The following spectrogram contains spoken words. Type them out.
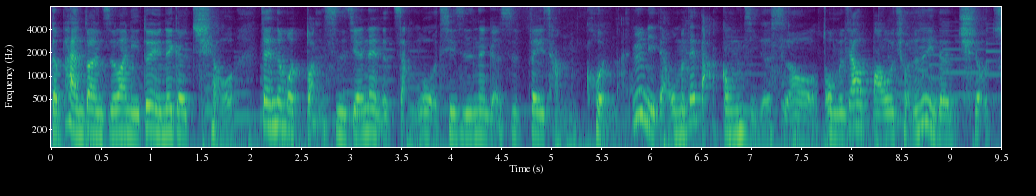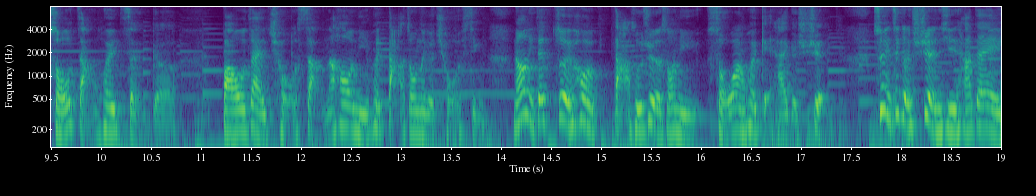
的判断之外，你对于那个球在那么短时间内的掌握，其实那个是非常困难。因为你的我们在打攻击的时候，我们叫包球，就是你的球手掌会整个。包在球上，然后你会打中那个球心，然后你在最后打出去的时候，你手腕会给他一个旋，所以这个旋其实他在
